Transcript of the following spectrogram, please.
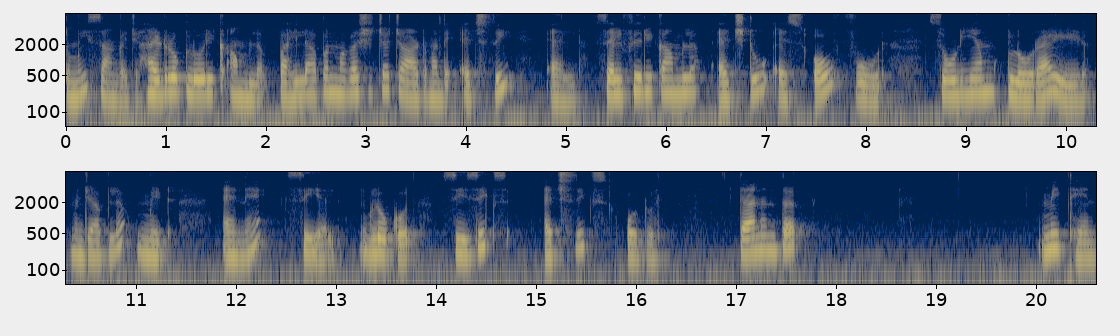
तुम्ही सांगायचे. हायड्रोक्लोरिक आम्ल. पाहिलं आपण मगाशीच्या चार्टमध्ये एच सी एल. सेल्फ्युरिक आम्ल H two S O four. Sodium chloride म्हणजे आपलं मीठ N A C L glucose C six H six O twelve त्यानंतर मिथेन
